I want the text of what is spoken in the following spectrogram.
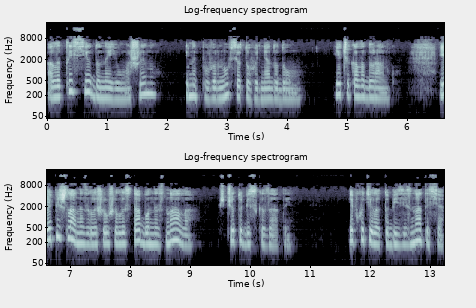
але ти сів до неї у машину і не повернувся того дня додому. Я чекала до ранку. Я пішла, не залишивши листа, бо не знала, що тобі сказати. Я б хотіла тобі зізнатися,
